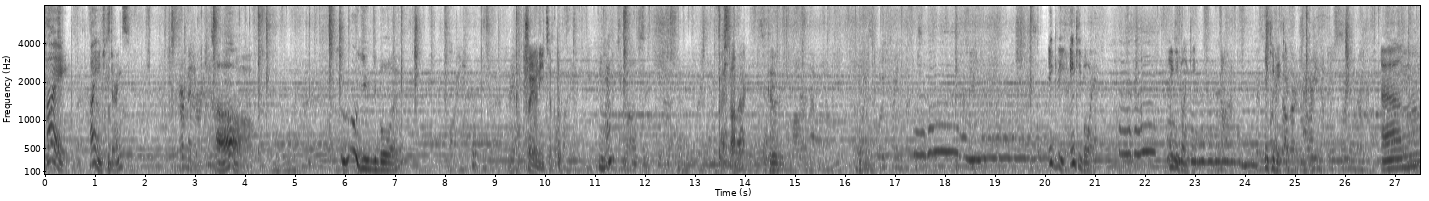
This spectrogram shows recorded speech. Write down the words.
Hi! Hi, Ancient Stirrings. Oh. Ooh, you boy. Show you an E temple. Mm-hmm. Pass it on back. Cool. Inky, Inky boy. Inky Blinky. Inky Victor. Um,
